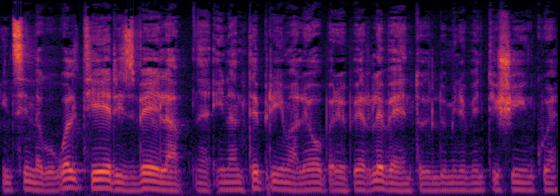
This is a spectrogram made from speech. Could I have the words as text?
Il sindaco Gualtieri svela uh, in anteprima le opere per l'evento del 2025,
